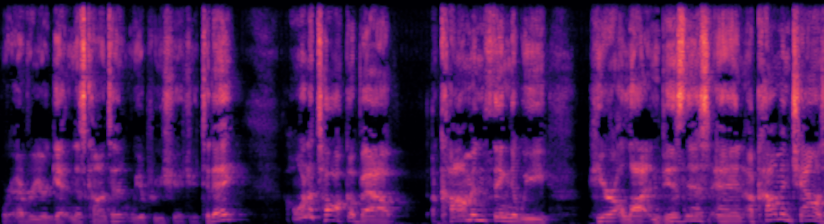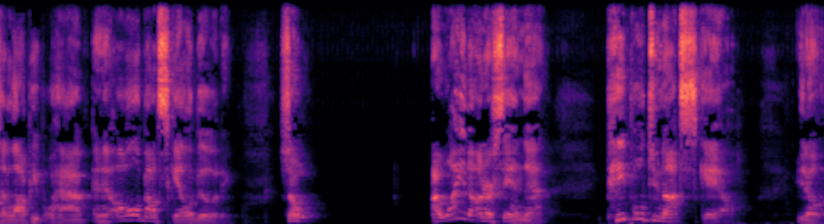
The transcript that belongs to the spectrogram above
wherever you're getting this content. We appreciate you. Today, I want to talk about a common thing that we hear a lot in business and a common challenge that a lot of people have, and it's all about scalability. So, I want you to understand that people do not scale. You know,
